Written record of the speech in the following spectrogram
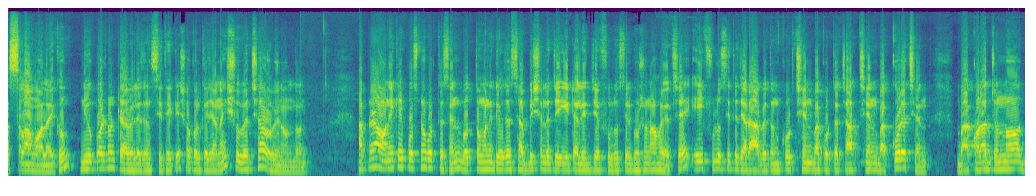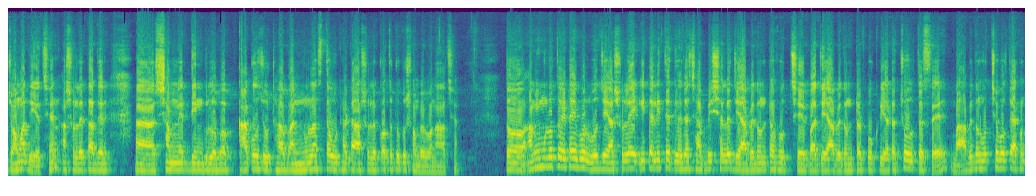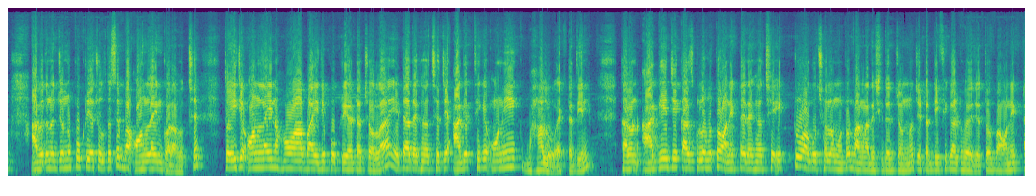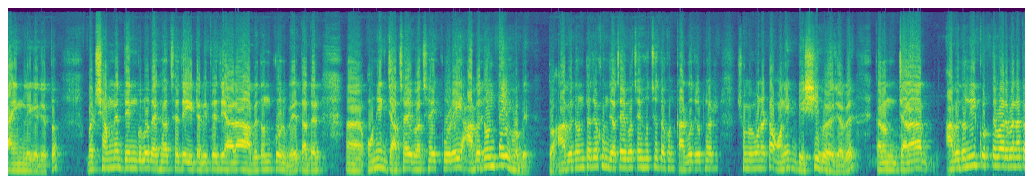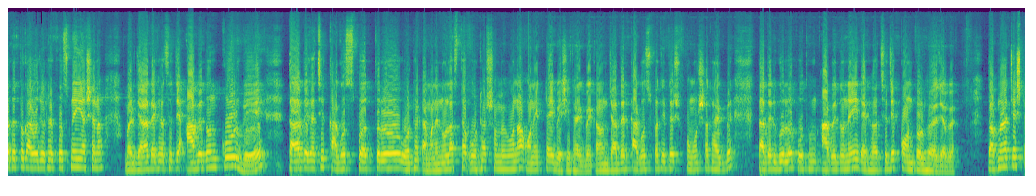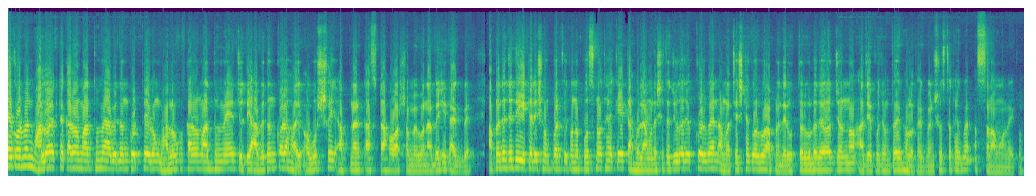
আসসালামু আলাইকুম। New Paltan travel agency থেকে সকলকে জানাই শুভেচ্ছা অভিনন্দন। আপনারা অনেকেই প্রশ্ন করতেছেন, বর্তমানে দুই সালের যে ইটালির যে ফুলুসির ঘোষণা হয়েছে, এই ফুলুসিতে যারা আবেদন করছেন বা করতে চাচ্ছেন বা করেছেন বা করার জন্য জমা দিয়েছেন, আসলে তাদের সামনের দিনগুলো বা কাগজ উঠা বা নুলাস্তা উঠাটা আসলে কতটুকু সম্ভাবনা আছে? তো আমি মূলত এটাই বলব যে আসলে ইটালিতে দু হাজার ছাব্বিশ সালে যে আবেদনটা হচ্ছে বা যে আবেদনটার প্রক্রিয়াটা চলতেছে বা আবেদন হচ্ছে বলতে এখন আবেদনের জন্য প্রক্রিয়া চলতেছে বা অনলাইন করা হচ্ছে। তো এই যে অনলাইন হওয়া বা এই যে প্রক্রিয়াটা চলা, এটা দেখা যাচ্ছে যে আগের থেকে অনেক ভালো একটা দিন। কারণ আগে যে কাজগুলো হতো, অনেকটাই দেখা যাচ্ছে একটু অগোছালো মতো বাংলাদেশিদের জন্য, যেটা ডিফিকাল্ট হয়ে যেত বা অনেক টাইম লেগে যেত। বাট সামনের দিনগুলো দেখা যাচ্ছে যে ইটালিতে যারা আবেদন করবে, তাদের অনেক যাচাই বাছাই করেই আবেদনটাই হবে। তো আবেদনটা যখন যাচাই বাছাই হচ্ছে, তখন কাগজ ওঠার সম্ভাবনাটা অনেক বেশি হয়ে যাবে। কারণ যারা আবেদনই করতে পারবে না, তাদের তো কাগজ ওঠার প্রশ্নই আসে না। বাট যারা দেখা যাচ্ছে যে আবেদন করবে, তারা দেখা যাচ্ছে কাগজপত্র ওঠাটা মানে নোলাস্তা ওঠার সম্ভাবনা অনেকটাই বেশি থাকবে। কারণ যাদের কাগজপাতিতে সমস্যা থাকবে, তাদেরগুলো প্রথম আবেদনেই দেখা যাচ্ছে যে কন্ট্রোল হয়ে যাবে। তো আপনারা চেষ্টা করবেন ভালো একটা কারোর মাধ্যমে আবেদন করতে এবং ভালো কারোর মাধ্যমে যদি আবেদন করা হয়, অবশ্যই আপনার কাজটা হওয়ার সম্ভাবনা বেশি থাকবে। আপনাদের যদি ইতালি সম্পর্কে কোনো প্রশ্ন থাকে, তাহলে আমাদের সাথে যোগাযোগ করবেন। আমরা চেষ্টা করব আপনাদের উত্তরগুলো দেওয়ার জন্য। আজ এ পর্যন্তই, ভালো থাকবেন, সুস্থ থাকবেন। আসসালামু আলাইকুম।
